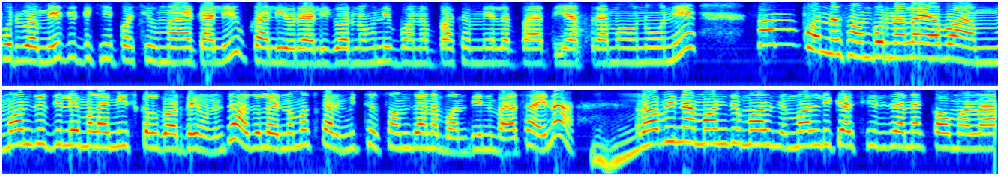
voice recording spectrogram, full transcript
पूर्व मेचीदेखि पछि महाकाली उकाली ओह्राली गर्नुहुने वनपाखा मेलापात यात्रामा हुनुहुने सम्पूर्ण सम्पूर्णलाई अब मन्जुजीले मलाई मिस कल गर्दै हुनुहुन्छ। हजुरलाई नमस्कार मिठो सम्झना भनिदिनु भएको छ होइन? रविना मन्जु मल मल्लिका सिर्जना कमला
